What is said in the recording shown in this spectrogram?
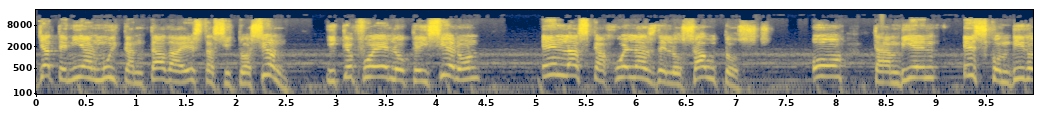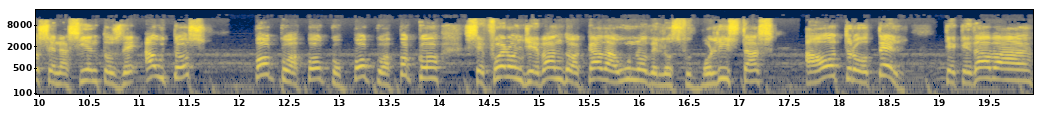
ya tenían muy cantada esta situación. ¿Y qué fue lo que hicieron? En las cajuelas de los autos o también escondidos en asientos de autos, poco a poco, poco a poco, se fueron llevando a cada uno de los futbolistas a otro hotel que quedaba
